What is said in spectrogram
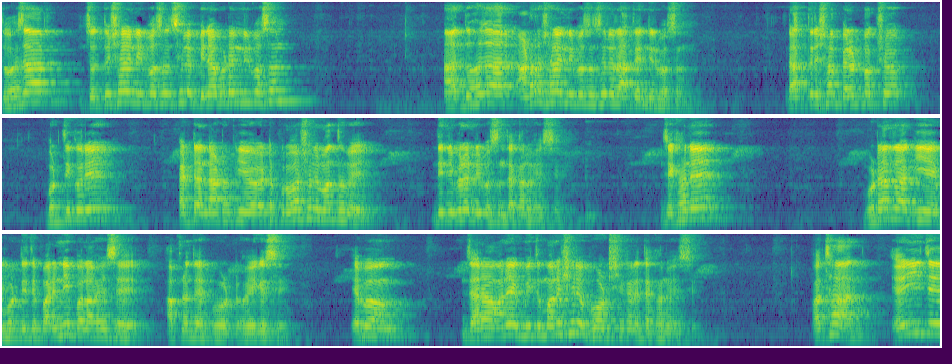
দু হাজার চোদ্দ সালে নির্বাচন ছিল বিনা ভোটের নির্বাচন আর দু সালের নির্বাচন ছিল রাতের নির্বাচন। রাত্রে সব ব্যালট বাক্স ভর্তি করে একটা নাটকীয়, একটা প্রভাষণের মাধ্যমে দিনের বেলা নির্বাচন দেখানো হয়েছে। যেখানে ভোটাররা গিয়ে ভোট দিতে পারেনি বলা হয়েছে আপনাদের ভোট হয়ে গেছে। এবং যারা অনেক মৃত মানুষেরও ভোট সেখানে দেখানো হয়েছে। অর্থাৎ এই যে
